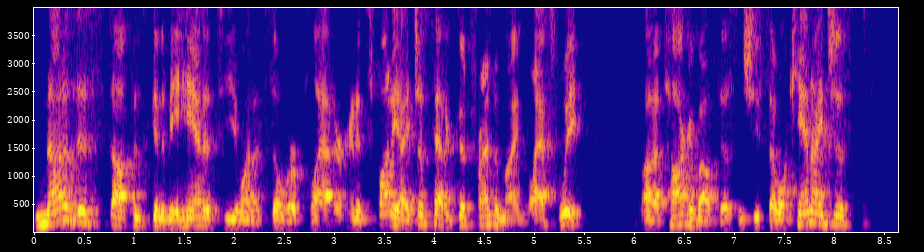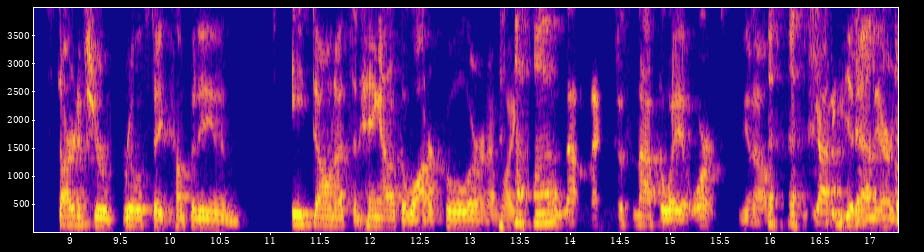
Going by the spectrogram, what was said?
none of this stuff is going to be handed to you on a silver platter. And it's funny, I just had a good friend of mine last week uh, talk about this, and she said, "Well, can't I just start at your real estate company and eat donuts and hang out at the water cooler?" And I'm like, "No, that's just not the way it works. You know, you got to get yeah. in there. And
